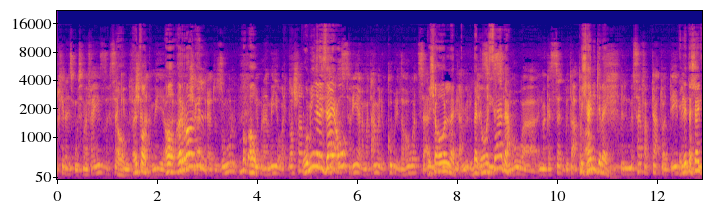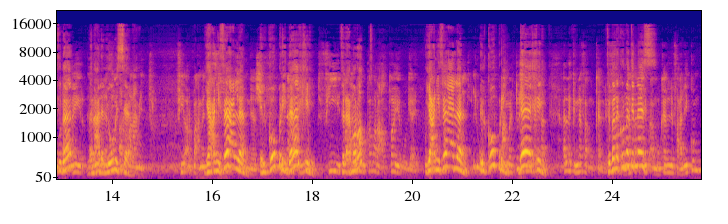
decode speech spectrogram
الخير اسمه اسمه فايز ساكن في. شارع 100 أهو، الراجل- ترعة الزمر. نمرة 111 ومين اللي زايعه؟ السريع لما اتعمل الكوبري ده هو اتسال مش هقول لك، ده اليوم السابع. هو المجسات بتاعته مش. هاني دبي. المسافة بتاعته قد إيه اللي أنت شايفه ده من على اليوم في السابع. 4 متر في 4 متر يعني فعلا. الكوبري داخل في طبعاً العمارات؟ كاميرا على الطاير وجاي يعني فعلا الكوبري داخل. قال لك النفق مكلف في النفق الناس. هيبقى مكلف عليكم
